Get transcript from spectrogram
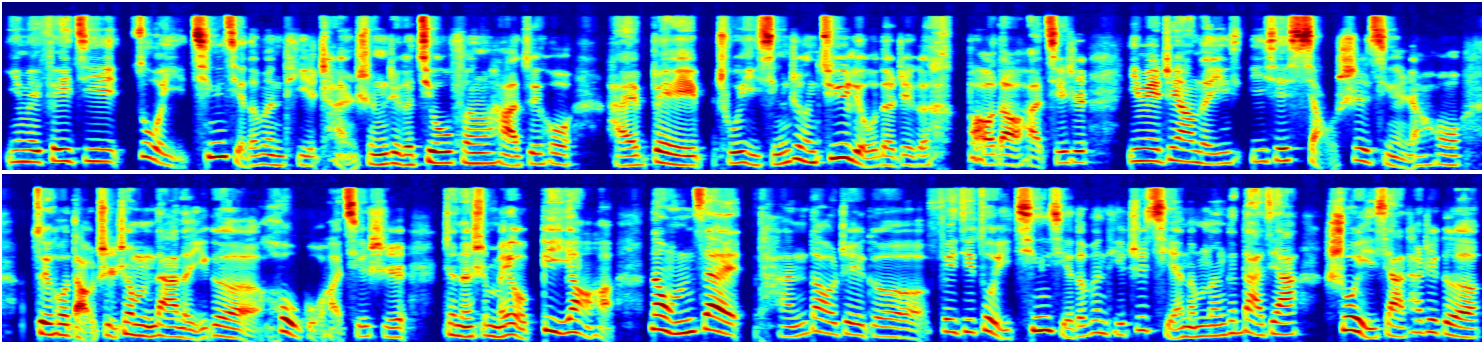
因为飞机座椅倾斜的问题产生这个纠纷哈，最后还被处以行政拘留的这个 报道哈。其实因为这样的一一些小事情，然后最后导致这么大的一个后果哈，其实真的是没有必要哈。那我们在谈到这个飞机座椅倾斜的问题之前，能不能跟大家说一下，它这个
